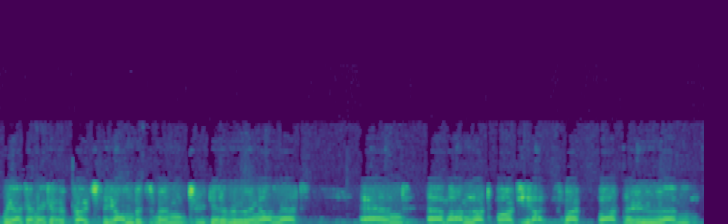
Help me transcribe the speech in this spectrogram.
we are going to approach the ombudsman to get a ruling on that. And um, I'm not party. It's my partner who um,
